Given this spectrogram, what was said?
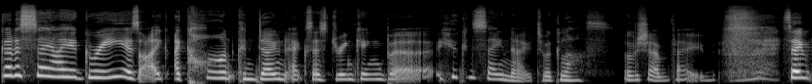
gonna say I agree, as I, I can't condone excess drinking, but who can say no to a glass of champagne? So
